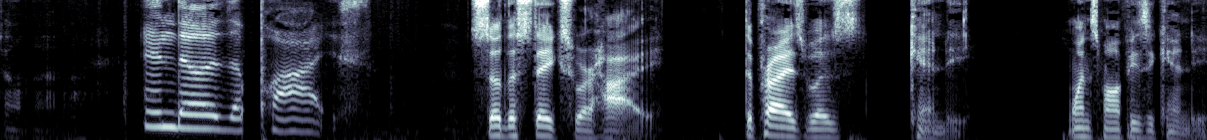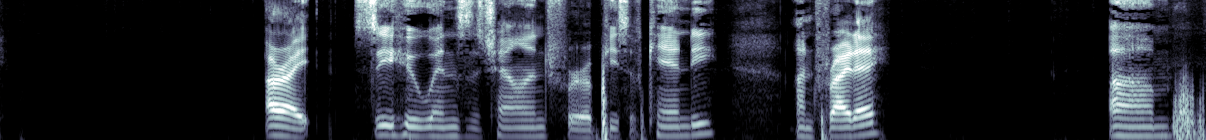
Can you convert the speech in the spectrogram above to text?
Tell him that. And there was a prize. So the stakes were high. The prize was candy. One small piece of candy. Alright, see who wins the challenge for a piece of candy on Friday. Um,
